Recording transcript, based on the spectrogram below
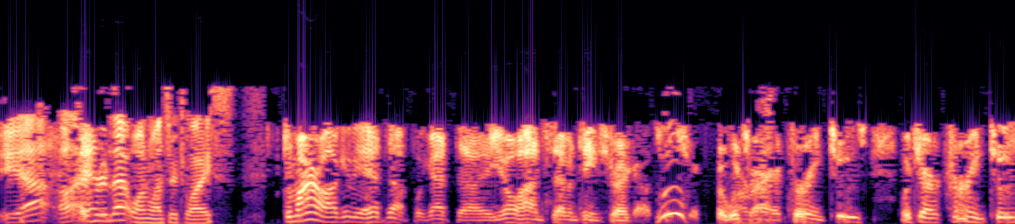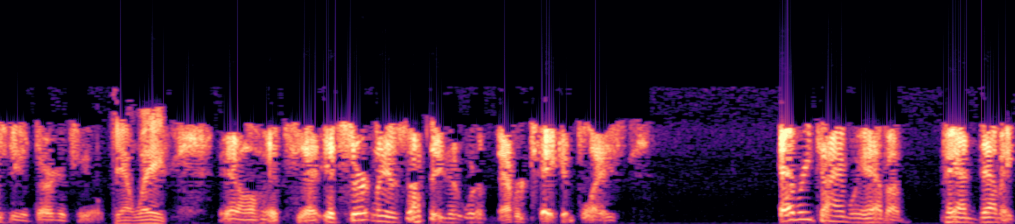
yeah, oh, I've heard that one once or twice. Tomorrow I'll give you a heads up. We got uh, Johan 17 strikeouts, which, which right. are occurring Tuesday, which are occurring Tuesday at Target Field. Can't wait. You know, it's uh, it certainly is something that would have never taken place. Every time we have a pandemic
